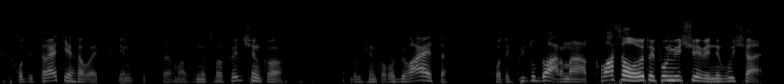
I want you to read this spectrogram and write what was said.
Підходить третій гравець в стінку. Це Денис Васильченко. Андрущенко розбігається. Котить під удар на Квасова, але той по м'ячеві не влучає.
